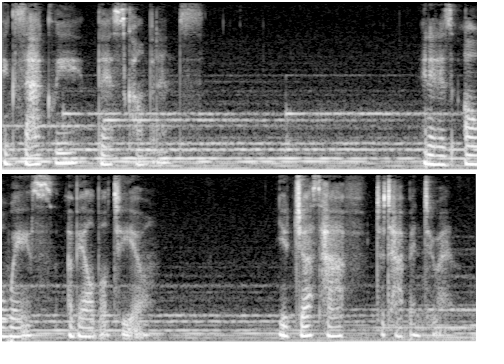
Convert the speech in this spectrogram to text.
exactly this confidence. And it is always available to you. You just have to tap into it.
